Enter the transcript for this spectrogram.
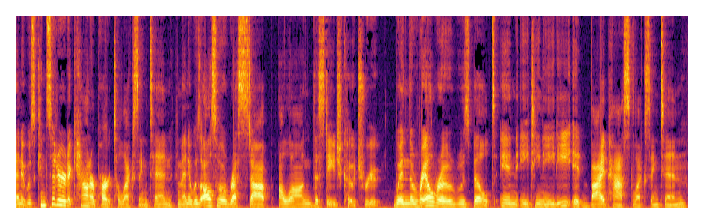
And it was considered a counterpart to Lexington, and it was also a rest stop along the stagecoach route. When the railroad was built in 1880, it bypassed Lexington,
